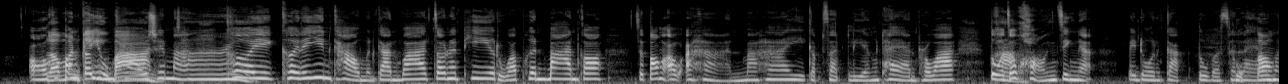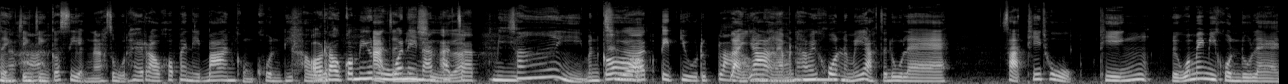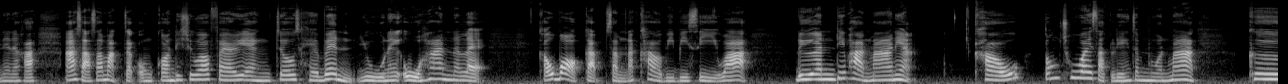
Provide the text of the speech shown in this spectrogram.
แล้วมันก็ต้งอยู่ทิ้งบ้านเขใช่ไหมใช่เคยเคยได้ยินข่าวเหมือนกันว่าเจ้าหน้าที่หรือว่าเพื่อนบ้านก็จะต้องเอาอาหารมาให้กับสัตว์เลี้ยงแทน เพราะว่าตัวเจ้าของจริงๆเนี่ยไปโดนกักตัวซะถูกแล้วต้องแต่นะคะจริง ๆ ก็เสี่ยงนะสมมติให้เราเข้าไปในบ้านของคนที่เขาอ๋อเราก็ไม่รู้ว่าในนั้นอาจจะมีใช่มันก็เชื้อติดอยู่หรือเปล่าหลายอย่างแหละะมันทำให้คนน่ะไม่อยากจะดูแล สัตว์ที่ถูก ทิ้ง หรือว่าไม่มีคนดูแลเนี่ยนะคะ อาสาสมัครจากองค์กรที่ชื่อว่า Fairy Angels Heaven อยู่ในอู่ฮั่นนั่นแหละ เขาบอกกับสำนักข่าว BBC ว่า เดือนที่ผ่านมาเนี่ยเขาต้องช่วยสัตว์เลี้ยงจำนวนมาก คือ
